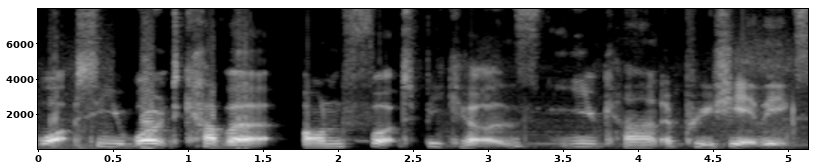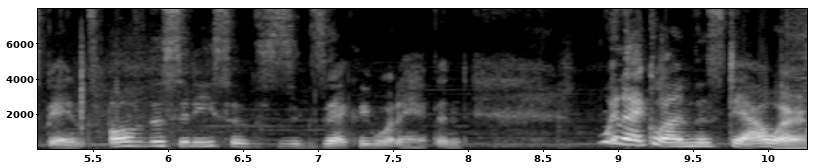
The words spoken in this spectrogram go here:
what you won't cover on foot because you can't appreciate the expanse of the city, so this is exactly what happened when I climb this tower.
